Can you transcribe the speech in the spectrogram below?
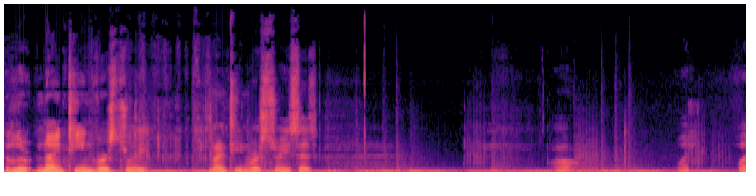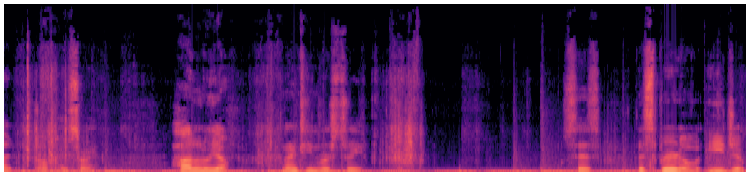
19 verse 3. 19 verse 3 says, Wow. What? what? Okay, sorry. Hallelujah. 19 verse 3 says, The spirit of Egypt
